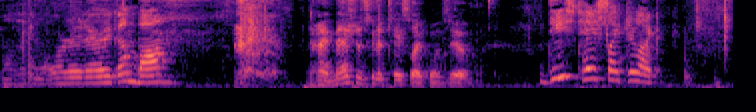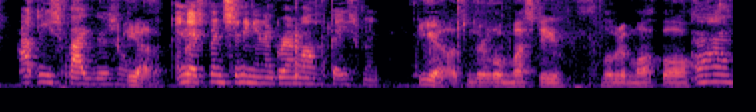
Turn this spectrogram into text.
Smells like an ordinary gumball. And I imagine it's gonna taste like one too. These taste like they're like at least five years old. Yeah. And it's been sitting in a grandma's basement. yeah, it's, they're a little musty, a little bit of mothball, Uh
